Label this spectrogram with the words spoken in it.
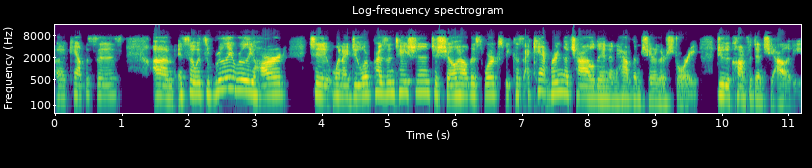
uh, campuses. Um, and so it's really really hard to when i do a presentation to show how this works because i can't bring a child in and have them share their story due to confidentiality.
